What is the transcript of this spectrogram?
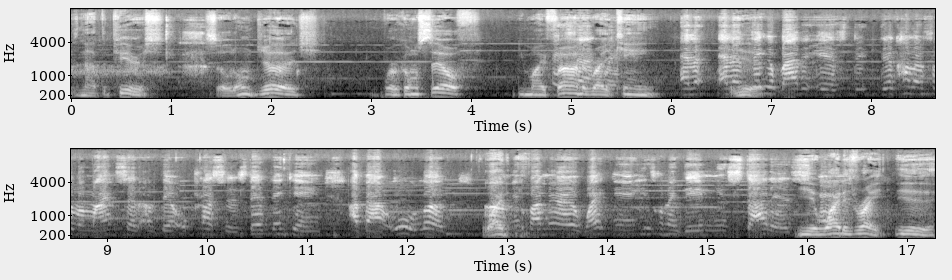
is not the Pierce. So don't judge. Work on self. You might find the right king. And, and the Yeah. thing about it is, they're coming from a mindset of their oppressors. They're thinking about, oh, look, um, if I marry a white man, he's going to give me status. Yeah, And, white is right. Yeah.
